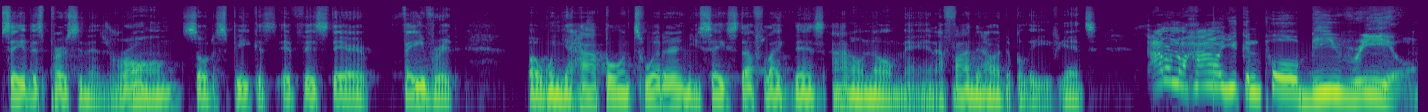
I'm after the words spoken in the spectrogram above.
say this person is wrong, so to speak, if it's their favorite. But when you hop on Twitter and you say stuff like this, I don't know, man. I find it hard to believe. Yeah, I don't know how you can pull B-Real.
